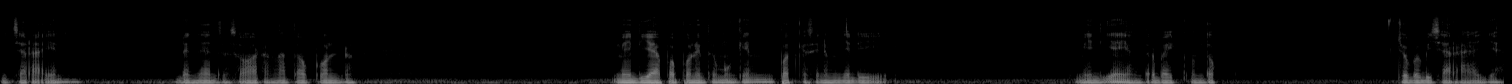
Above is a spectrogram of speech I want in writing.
bicarain dengan seseorang ataupun media apa pun itu mungkin podcast ini menjadi media yang terbaik untuk coba bicara aja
